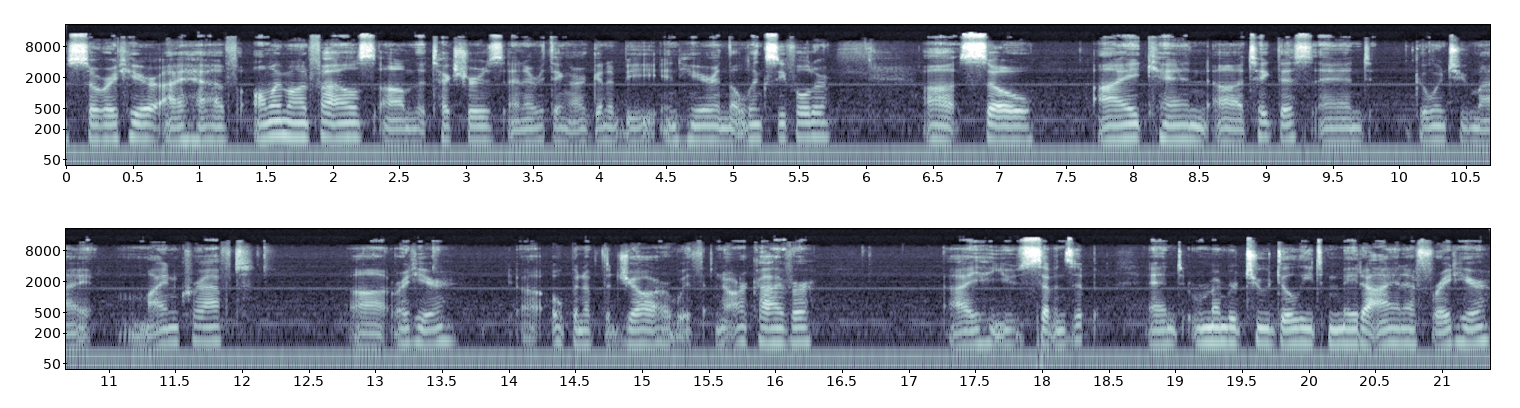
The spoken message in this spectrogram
so right here I have all my mod files, um, the textures and everything are going to be in here in the Linkseyi folder. Uh, so I can uh, take this and go into my Minecraft uh, right here, uh, open up the jar with an archiver. I use 7-zip and remember to delete meta-inf right here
